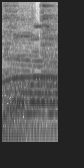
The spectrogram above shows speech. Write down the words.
lá.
